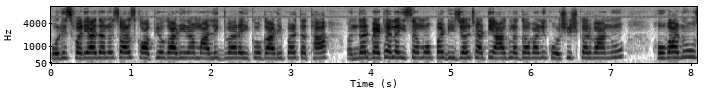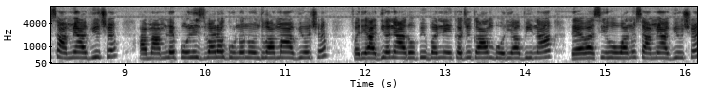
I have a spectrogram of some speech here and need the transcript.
પોલીસ ફરિયાદ અનુસાર સ્કોર્પિયો ગાડીના માલિક દ્વારા ઇકો ગાડી પર તથા અંદર બેઠેલા ઈસમો પર ડીઝલ છાંટી આગ લગાવવાની કોશિશ કરવાનું હોવાનું સામે આવ્યું છે. આ મામલે પોલીસ દ્વારા ગુનો નોંધવામાં આવ્યો છે. ફરિયાદી અને આરોપી બંને એક જ ગામ બોરિયાવીના રહેવાસી હોવાનું સામે આવ્યું છે.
